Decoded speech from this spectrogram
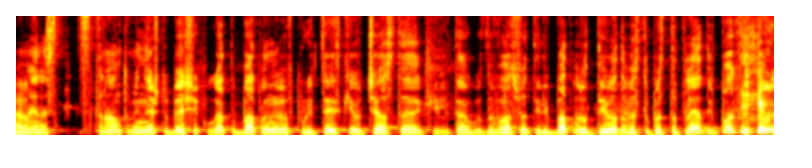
Мене странното ми нещо беше, когато Батман е в полицейския участък или там го завлачват, или Батман отива на местопрестъплението и почва И той да си-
